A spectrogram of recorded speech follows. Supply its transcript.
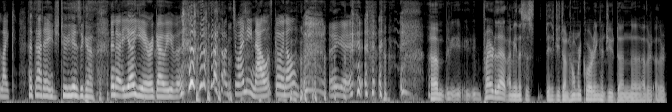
like at that age, two years ago, you know, a year ago even. I'm 20 now. What's going on? okay. Um, prior to that, I mean, this is had you done home recording? Had you done uh, other other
